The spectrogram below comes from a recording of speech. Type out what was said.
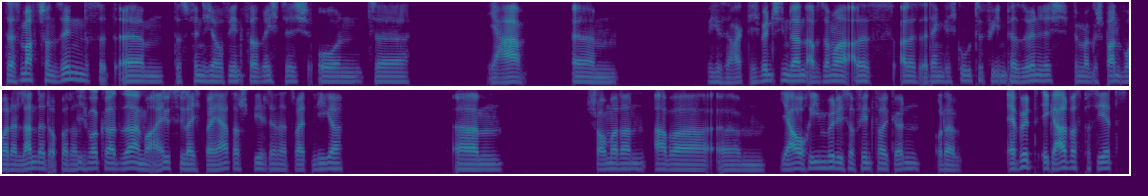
Das macht schon Sinn, das, ähm, das finde ich auf jeden Fall richtig. Und äh, ja, ähm, wie gesagt, ich wünsche ihm dann ab Sommer alles, alles erdenklich Gute für ihn persönlich. Bin mal gespannt, wo er dann landet, ob er dann ich wollte gerade sagen, mal eins vielleicht bei Hertha spielt in der zweiten Liga. Ähm, schauen wir dann. Aber ähm, ja, auch ihm würde ich es auf jeden Fall gönnen. Oder er wird, egal was passiert,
